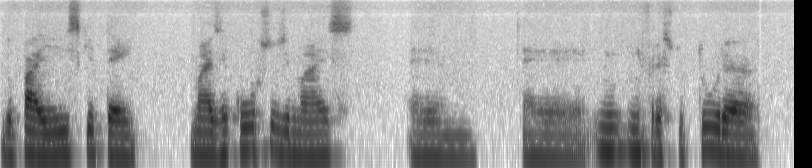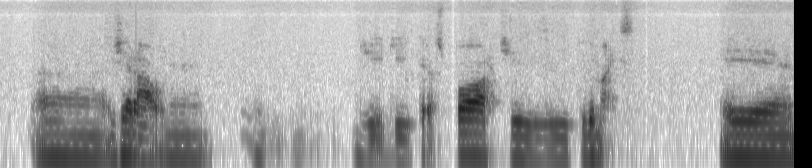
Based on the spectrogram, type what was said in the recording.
do país que tem mais recursos e mais é, é, infraestrutura uh, geral, né? de, de transportes e tudo mais. É,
